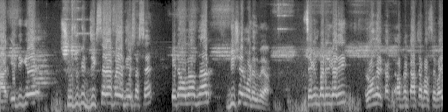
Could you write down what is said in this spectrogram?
আর এদিকে সুজুকি জিক্সার এফআই এবিএস আছে। এটা হলো আপনার বিশের মডেল ভাইয়া। সেকেন্ড পার্টির গাড়ি রঙের আপনার টাচ আপ আছে ভাই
